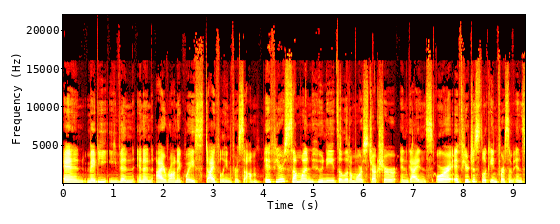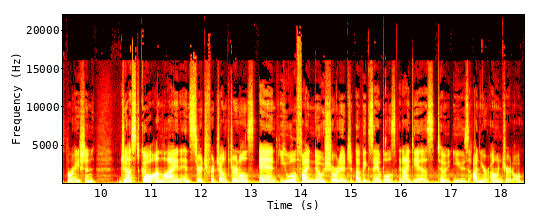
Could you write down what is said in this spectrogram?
and maybe even in an ironic way stifling for some. If you're someone who needs a little more structure and guidance, or if you're just looking for some inspiration, just go online and search for junk journals, and you will find no shortage of examples and ideas to use on your own journal.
